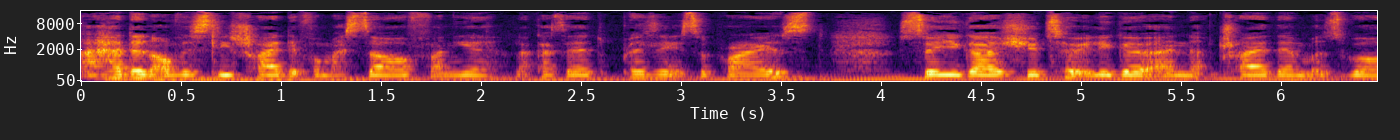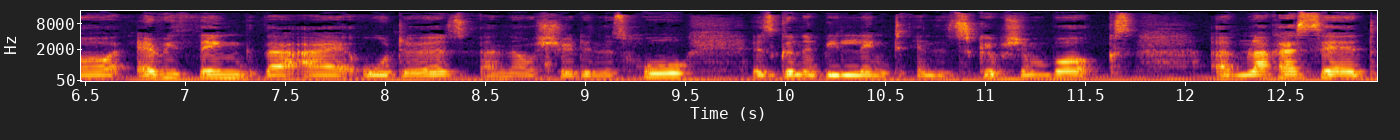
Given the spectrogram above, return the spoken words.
I hadn't obviously tried it for myself and yeah like i said pleasantly surprised. So you guys should totally go and try them as well. Everything that i ordered and i was showed in this haul is going to be linked in the description box. Um, like i said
